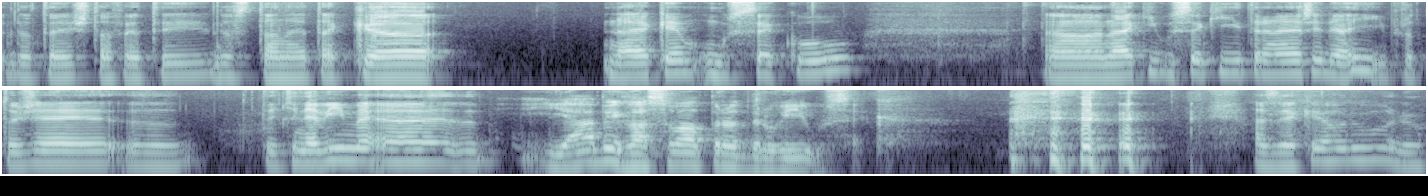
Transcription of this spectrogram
do té štafety dostane, tak eh, na jakém úseku, eh, na jaký úsek jí trenéři dají, protože eh, teď nevíme... Já bych hlasoval pro druhý úsek. a z jakého důvodu?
